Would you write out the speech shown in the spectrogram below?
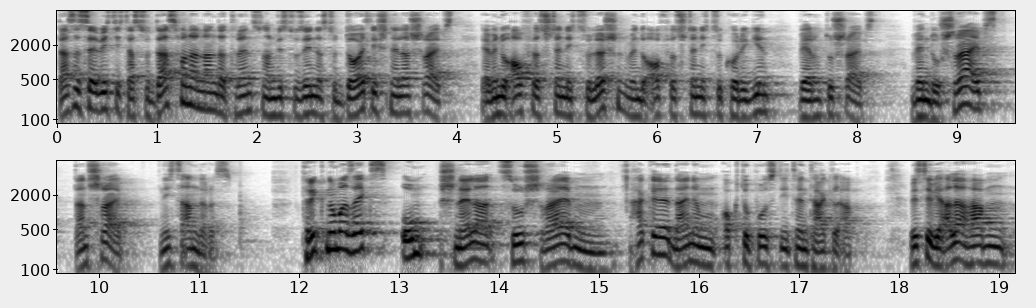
Das ist sehr wichtig, dass du das voneinander trennst und dann wirst du sehen, dass du deutlich schneller schreibst. Ja, wenn du aufhörst ständig zu löschen, wenn du aufhörst ständig zu korrigieren, während du schreibst. Wenn du schreibst, dann schreib nichts anderes. Trick Nummer 6, um schneller zu schreiben. Hacke deinem Oktopus die Tentakel ab. Wisst ihr, wir alle haben,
